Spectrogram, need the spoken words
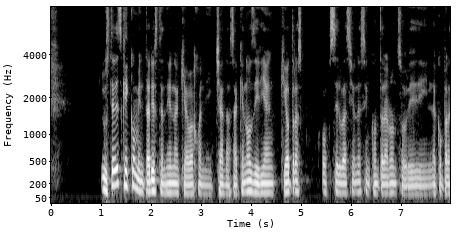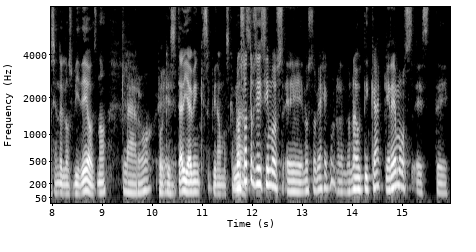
¿Ustedes qué comentarios tendrían aquí abajo en el chat? O sea, ¿qué nos dirían? ¿Qué otras observaciones encontraron sobre la comparación de los videos, no? Claro. Porque eh, estaría bien que supiéramos que más. Nosotros ya hicimos eh, nuestro viaje con Randonáutica. Queremos este,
